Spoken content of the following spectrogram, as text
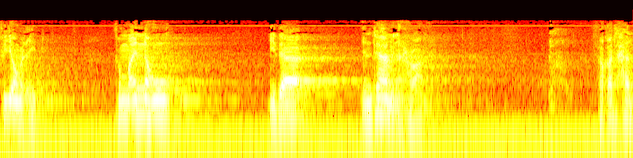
في يوم العيد. ثم إنه إذا انتهى من إحرامه فقد حل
